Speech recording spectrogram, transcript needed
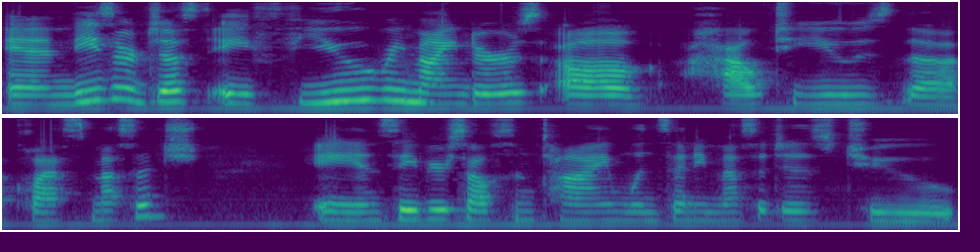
And these are just a few reminders of how to use the class message and save yourself some time when sending messages to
